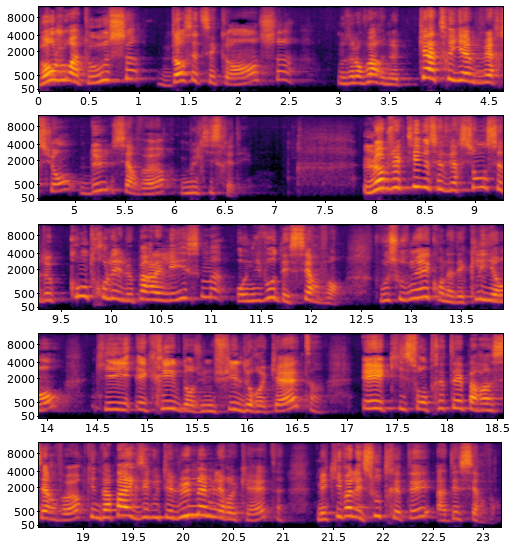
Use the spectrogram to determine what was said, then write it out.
Bonjour à tous, dans cette séquence nous allons voir une quatrième version du serveur multithreadé. L'objectif de cette version c'est de contrôler le parallélisme au niveau des servants. Vous vous souvenez qu'on a des clients qui écrivent dans une file de requêtes et qui sont traités par un serveur qui ne va pas exécuter lui-même les requêtes mais qui va les sous-traiter à des servants.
